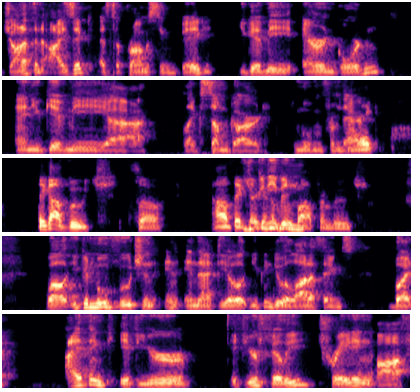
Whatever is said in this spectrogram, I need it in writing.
Jonathan Isaac as the promising big. You give me Aaron Gordon, and you give me uh, like some guard to move him from there. They, they got Vooch, so I don't think You they're can going to even- move off from Vooch. Well, you can move Vooch in, in, in that deal. You can do a lot of things, but I think if you're if you're Philly trading off,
